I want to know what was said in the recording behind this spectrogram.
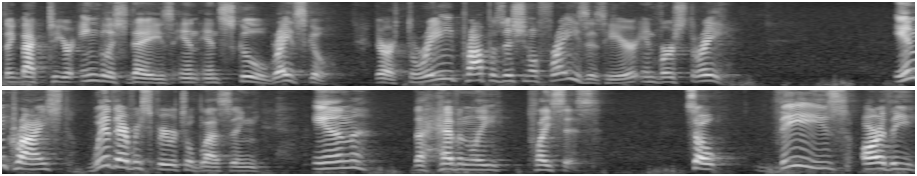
Think back to your English days in, in school, grade school. There are three propositional phrases here in verse 3. In Christ, with every spiritual blessing in the heavenly places. So these are the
